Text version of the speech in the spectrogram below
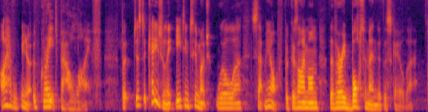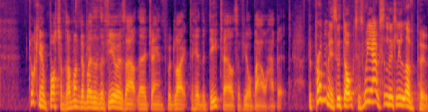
I have you know a great bowel life. But just occasionally, eating too much will uh, set me off because I'm on the very bottom end of the scale there. Talking of bottoms, I wonder whether the viewers out there, James, would like to hear the details of your bowel habit. The problem is with doctors, we absolutely love poo.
